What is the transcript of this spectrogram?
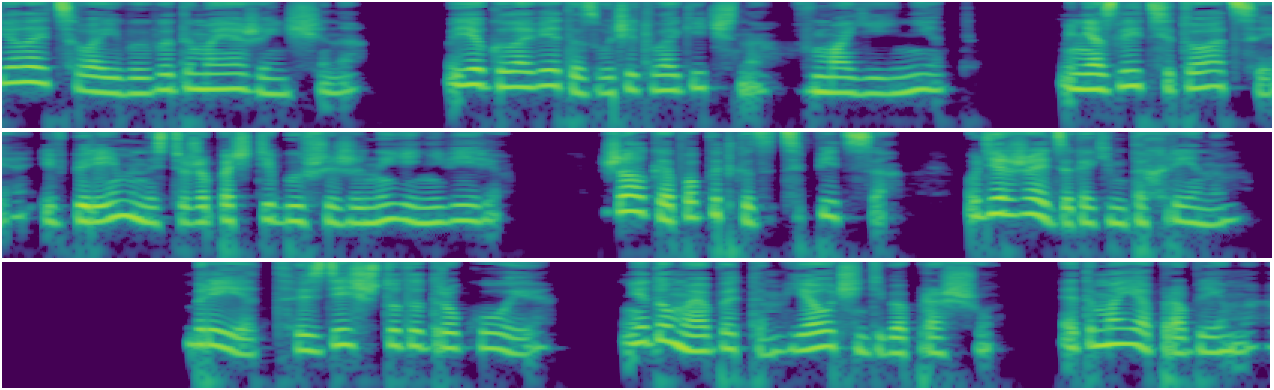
Делает свои выводы моя женщина. В ее голове это звучит логично, в моей нет. Меня злит ситуация, и в беременность уже почти бывшей жены я не верю. Жалкая попытка зацепиться, удержать за каким-то хреном. Бред, здесь что-то другое. Не думай об этом, я очень тебя прошу. Это моя проблема.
